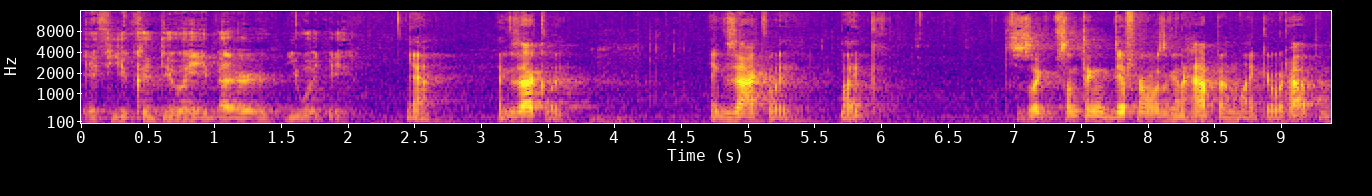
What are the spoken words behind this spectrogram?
If you could do any better, you would be. yeah. Exactly, mm-hmm. exactly. Like it's just like if something different was gonna happen, like it would happen,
